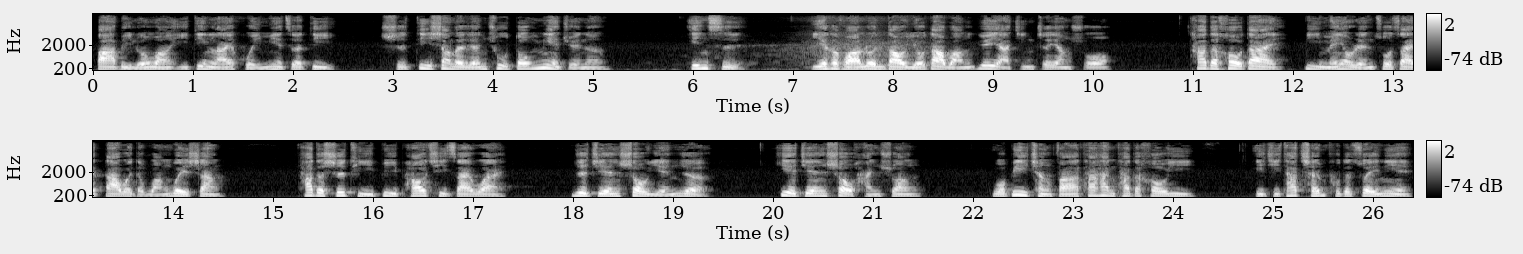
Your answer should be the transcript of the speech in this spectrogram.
巴比伦王一定来毁灭这地，使地上的人畜都灭绝呢？因此，耶和华论到犹大王约雅敬这样说：他的后代必没有人坐在大卫的王位上，他的尸体必抛弃在外，日间受炎热，夜间受寒霜。我必惩罚他和他的后裔，以及他臣仆的罪孽。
